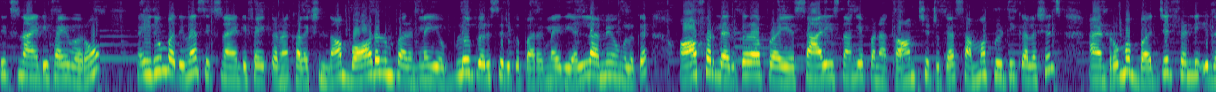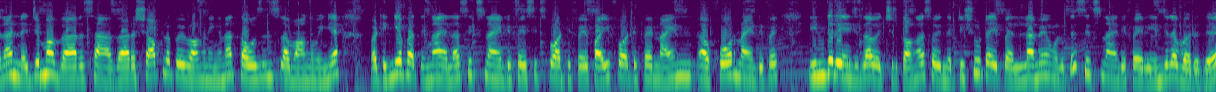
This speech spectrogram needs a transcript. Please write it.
சிக்ஸ் நைன்ட்டி ஃபைவ் வரும். இதுவும் பார்த்தீங்கன்னா சிக்ஸ் நைன்ட்டி ஃபைவ்க்கான கலெக்ஷன் தான். பார்டரும் பாருங்களேன். எவ்வளோ பெருசு இருக்குது பாருங்களேன். இது எல்லாமே உங்களுக்கு ஆஃபரில் இருக்கிற சாரீஸ் தாங்க இப்போ நான் காமிச்சிட்டு இருக்கேன். செம்ம ப்ரிட்டி கலெக்ஷன்ஸ் அண்ட் ரொம்ப பட்ஜெட் ஃப்ரெண்ட்லி இதெல்லாம் நிஜமாக வேறு சா வேறு ஷாப்பில் போய் வாங்குனீங்கன்னா தௌசண்ட்ஸில் வாங்குவீங்க. பட் இங்கே பார்த்தீங்கன்னா எல்லாம் six ninety five six forty five five forty five nine four ninety five இந்த ரேஞ்சு தான் வச்சுருக்காங்க. ஸோ இந்த டிஷ்யூ டைப் எல்லாமே உங்களுக்கு சிக்ஸ் நைன்ட்டி ஃபைவ் ரேஞ்சில் வருது.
